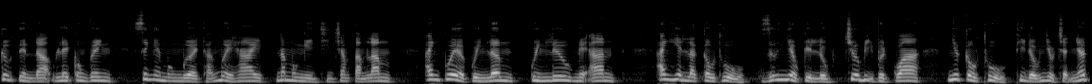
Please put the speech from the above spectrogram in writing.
cựu tiền đạo Lê Công Vinh, sinh ngày 10 tháng 12 năm 1985. Anh quê ở Quỳnh Lâm, Quỳnh Lưu, Nghệ An. Anh hiện là cầu thủ giữ nhiều kỷ lục chưa bị vượt qua như cầu thủ thi đấu nhiều trận nhất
